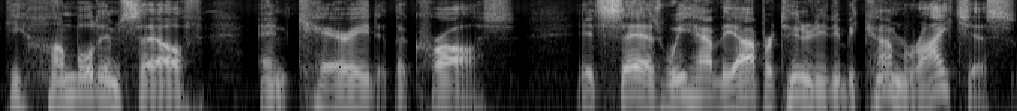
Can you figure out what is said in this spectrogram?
He humbled himself and carried the cross. It says we have the opportunity to become righteous.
